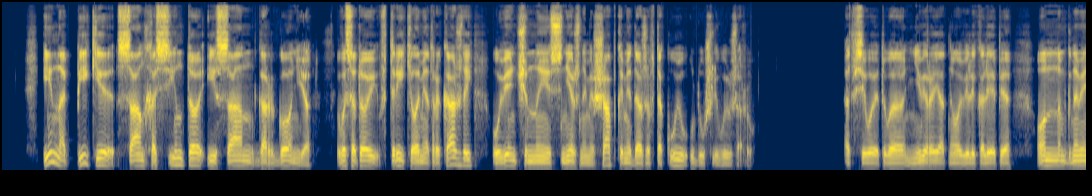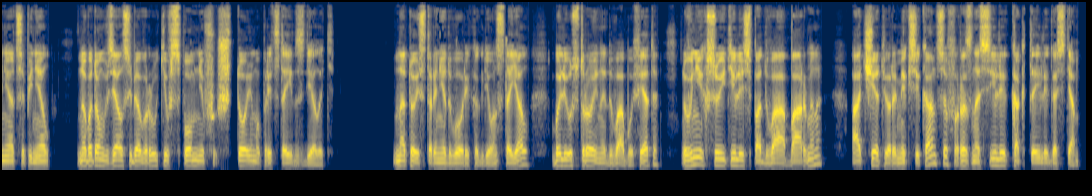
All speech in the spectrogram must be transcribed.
и на пике Сан-Хасинто и Сан-Гаргоньо, высотой в три километра каждый, увенчанные снежными шапками даже в такую удушливую жару. От всего этого невероятного великолепия он на мгновение оцепенел, но потом взял себя в руки, вспомнив, что ему предстоит сделать. На той стороне дворика, где он стоял, были устроены два буфета, в них суетились по два бармена, а четверо мексиканцев разносили коктейли гостям.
